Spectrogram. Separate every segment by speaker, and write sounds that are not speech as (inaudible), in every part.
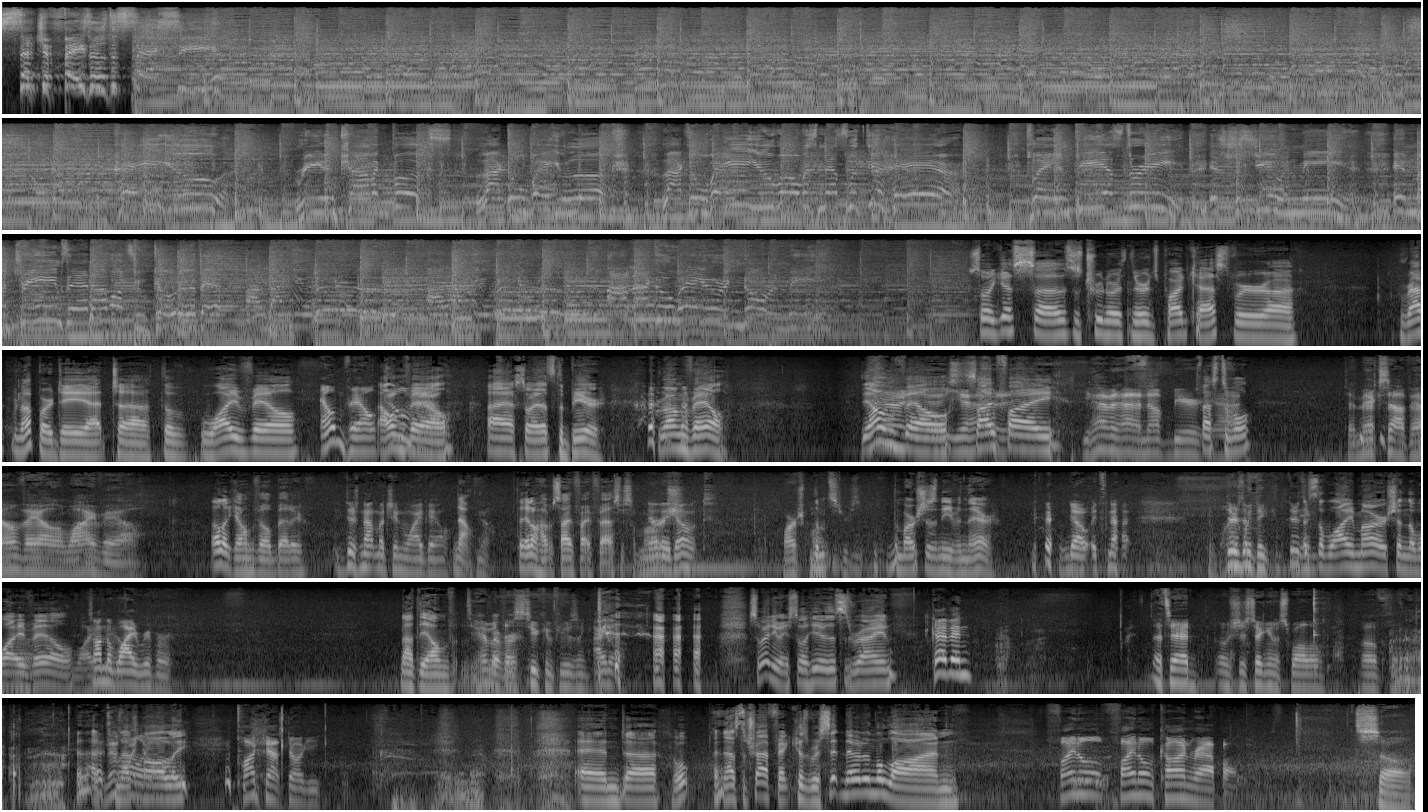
Speaker 1: Set your phasers to sexy. Hey, you reading comic books, like the way you look, like the
Speaker 2: So I guess uh, this is True North Nerds podcast. We're uh, wrapping up our day at uh, the Wyevale
Speaker 3: Elmvale.
Speaker 2: Elmvale. Ah, sorry, that's the beer. Wrong Vale. The Elmvale
Speaker 4: yeah, yeah.
Speaker 2: Sci-Fi
Speaker 4: You haven't had enough beer
Speaker 2: Festival.
Speaker 4: yet to mix up Elmvale and Wyevale.
Speaker 2: I like Elmvale better.
Speaker 3: There's not much in Wyevale.
Speaker 2: No,
Speaker 4: No.
Speaker 2: they don't have a Sci-Fi Fest.
Speaker 4: Just a
Speaker 3: No, they don't.
Speaker 4: Marsh monsters.
Speaker 2: The marsh isn't even there. (laughs)
Speaker 3: No, it's not.
Speaker 4: Why
Speaker 3: There's a-
Speaker 4: they-
Speaker 3: there's
Speaker 2: It's the Wye Marsh and the Wye Vale,
Speaker 3: It's on the
Speaker 4: Vale?
Speaker 3: Wye River.
Speaker 2: not the Elm
Speaker 4: Damn it,
Speaker 2: River.
Speaker 4: that's too confusing.
Speaker 3: I know. (laughs)
Speaker 2: So anyway, so here, this is Ryan.
Speaker 3: Kevin.
Speaker 4: That's Ed. I was just taking a swallow of the
Speaker 2: And that's,
Speaker 4: That's
Speaker 2: that's
Speaker 4: my
Speaker 2: Ollie.
Speaker 4: podcast doggy.
Speaker 2: And uh, oh, and that's the traffic because we're sitting out on the lawn.
Speaker 4: Final, final con wrap up. So,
